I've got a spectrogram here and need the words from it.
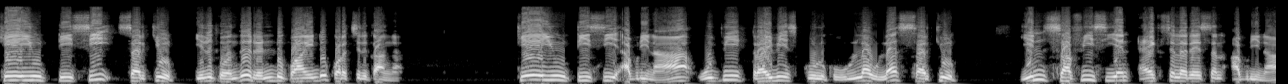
கேயூடிசி சர்க்கியூட் இதுக்கு வந்து ரெண்டு பாயிண்ட் குறைச்சிருக்காங்க. கேயூடிசி அப்படின்னா உபி டிரைவிங் ஸ்கூலுக்கு உள்ள உள்ள சர்க்கியூட் இன்சஃபிசியன்ட் ஆக்சிலரேஷன் அப்படின்னா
